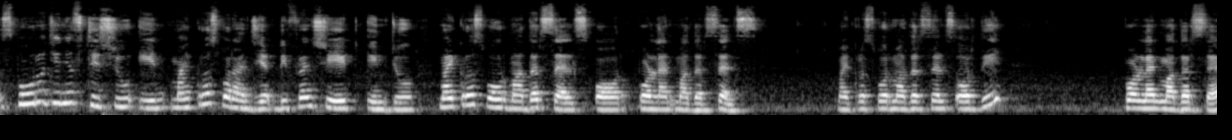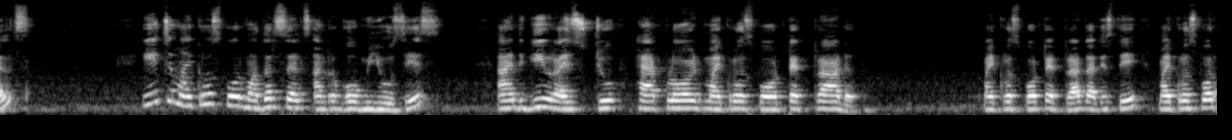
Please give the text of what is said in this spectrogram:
sporogenous tissue in microsporangium differentiate into microspore mother cells or pollen mother cells. Microspore mother cells or the pollen mother cells. Each microspore mother cells undergo meiosis and give rise to haploid microspore tetrad. Microspore tetrad that is the microspore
